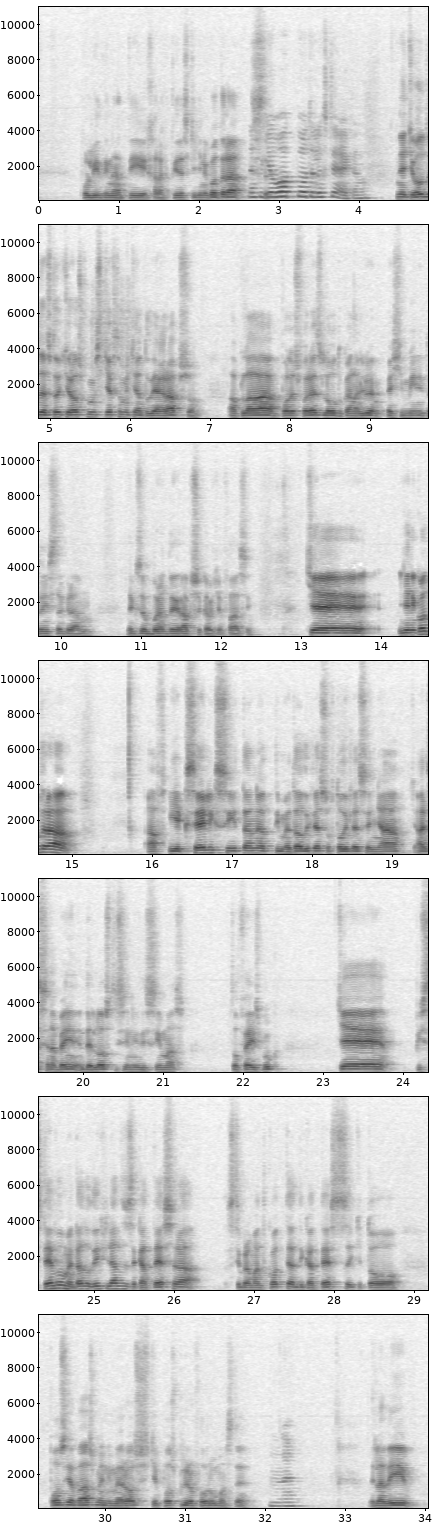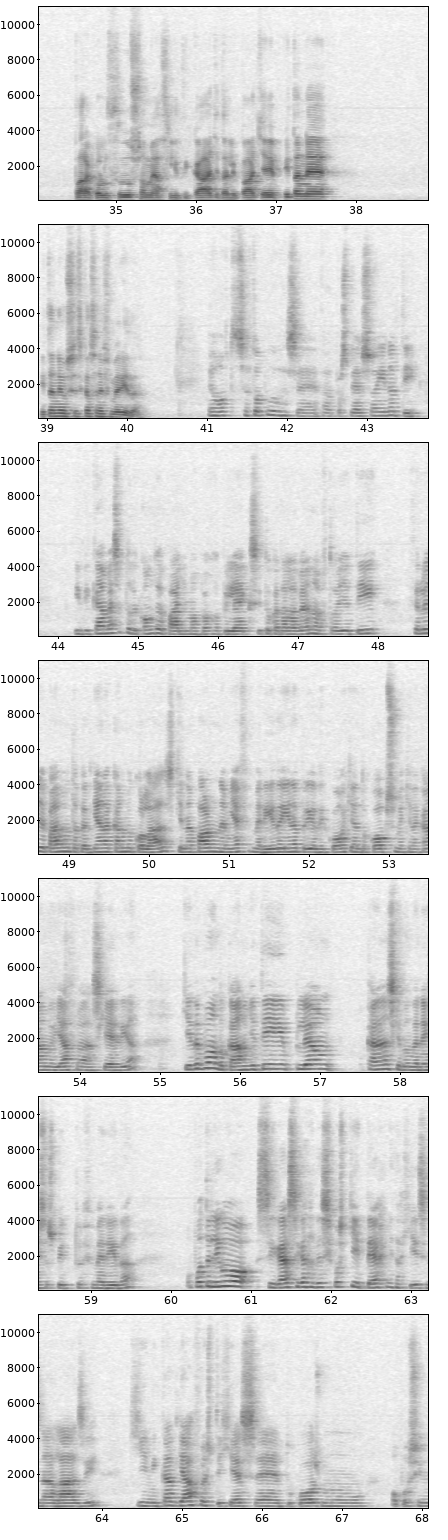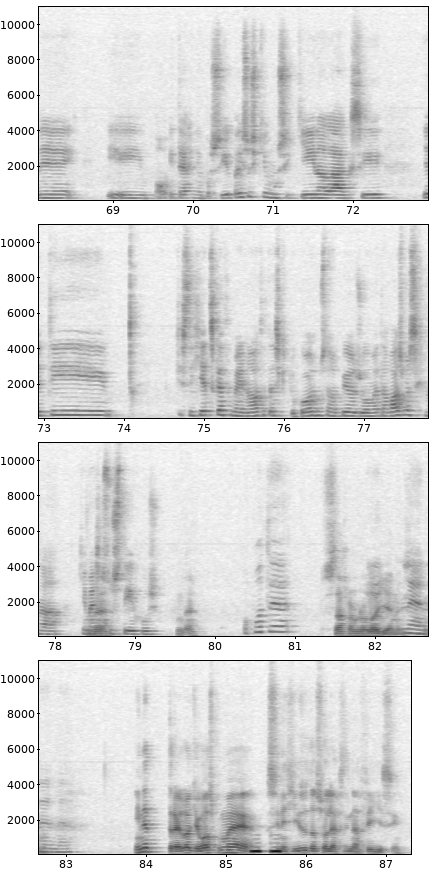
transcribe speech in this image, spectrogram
πολύ δυνατοί χαρακτήρες και γενικότερα. Ναι, και εγώ το τελευταίο έκανα. Ναι, και εγώ τον τελευταίο καιρό πούμε, σκέφτομαι και να το διαγράψω. Απλά πολλές φορές λόγω του καναλιού έχει μείνει το Instagram. Δεν ξέρω, μπορεί να το διαγράψω σε κάποια φάση. Και γενικότερα η εξέλιξη ήταν ότι μετά το 2008-2009 άρχισε να μπαίνει εντελώς στη συνείδησή μας το Facebook και πιστεύω μετά το 2014 στην πραγματικότητα αντικατέστησε και το πώς διαβάζουμε ενημερώσεις και πώς πληροφορούμαστε. Ναι. Δηλαδή παρακολουθούσαμε αθλητικά και τα λοιπά και ήτανε, ήτανε ουσιαστικά σαν εφημερίδα. Εγώ σε αυτό που θα, σε, θα προσθέσω είναι ότι ειδικά μέσα από το δικό μου το επάγγελμα που έχω επιλέξει το καταλαβαίνω αυτό γιατί Θέλω για παράδειγμα τα παιδιά να κάνουμε κολάζ και να πάρουν μια εφημερίδα ή ένα περιοδικό και να το κόψουμε και να κάνουμε διάφορα σχέδια. Και δεν μπορώ να το κάνω γιατί πλέον κανένας σχεδόν δεν έχει στο σπίτι του εφημερίδα. Οπότε λίγο σιγά σιγά θα δεις πως και η τέχνη θα αρχίσει να αλλάζει και γενικά διάφορες πτυχές ε, του κόσμου όπως είναι η, η τέχνη όπως είπα, ίσως και η μουσική να αλλάξει γιατί και στοιχεία της καθημερινότητας και του κόσμου στον οποίο ζούμε τα βάζουμε συχνά και μέσα ναι. στους στίχους. Ναι. Οπότε... Στα χρονολόγια, ναι. Ναι, ναι, ναι. Είναι τρελό και εγώ, ας πούμε, συνεχίζοντας όλη αυτή την αφήγηση,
